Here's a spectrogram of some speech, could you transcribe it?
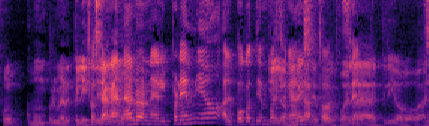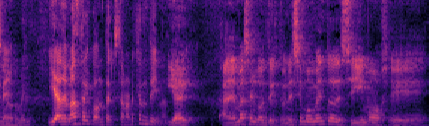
fue como un primer clic. O sea, ganaron el premio, al poco tiempo se ganaron las fue, fue la Clio año 2000. Y además el contexto en Argentina. Y además el contexto. En ese momento decidimos, eh,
